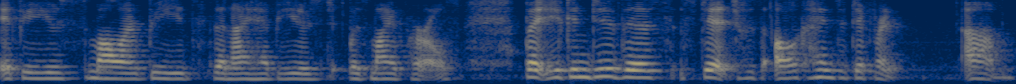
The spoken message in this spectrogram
if you use smaller beads than I have used with my pearls. But you can do this stitch with all kinds of different um,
